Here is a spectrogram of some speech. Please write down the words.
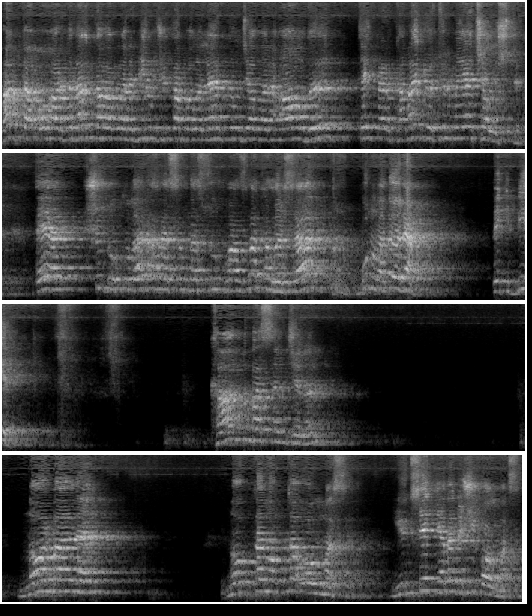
Hatta o arkadan kalanları bir ucu kapalı lenf kılcalları aldı. Tekrar kana götürmeye çalıştı. Eğer şu dokular arasında su fazla kalırsa bunun adı ödem. Peki bir, kan basıncının normalde nokta nokta olması, yüksek ya da düşük olması.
